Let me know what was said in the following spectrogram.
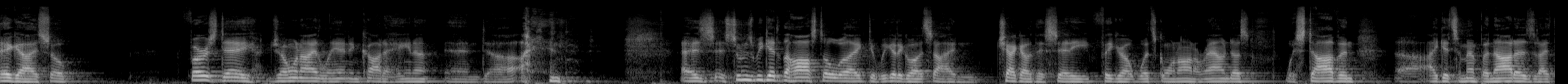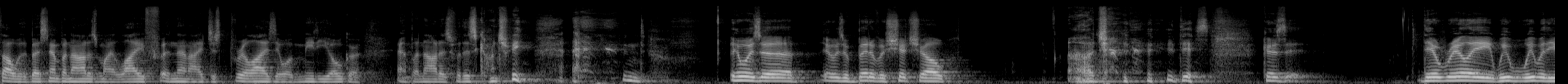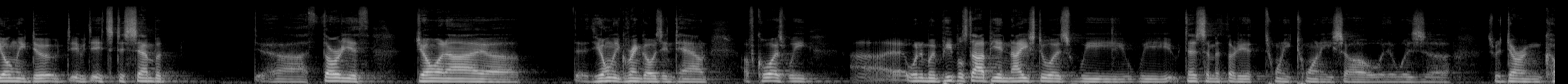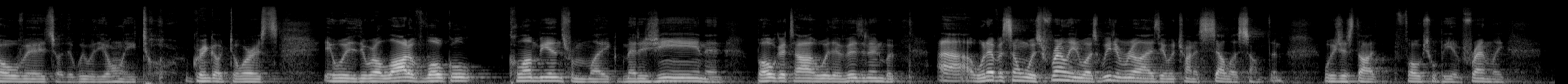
Hey guys, so first day, Joe and I land in Cartagena, and uh, as as soon as we get to the hostel, we're like, dude, we got to go outside and check out this city, figure out what's going on around us. We're starving. Uh, I get some empanadas that I thought were the best empanadas of my life, and then I just realized they were mediocre empanadas for this country, and it was a it was a bit of a shit show. Uh, this because they're really we we were the only dude. It's December uh, thirtieth. Joe and I, uh, the only gringos in town. Of course, we uh, when when people start being nice to us, we we December thirtieth, twenty twenty. So it was. Uh, so during COVID, so that we were the only gringo tourists. It was there were a lot of local Colombians from like Medellin and Bogota who were there visiting, but uh, whenever someone was friendly to us, we didn't realize they were trying to sell us something. We just thought folks were being friendly.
